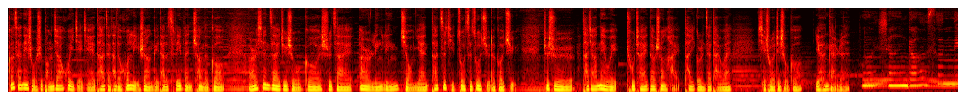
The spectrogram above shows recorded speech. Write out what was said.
刚才那首是彭佳慧姐姐她在她的婚礼上给她的 Steven 唱的歌，而现在这首歌是在二零零九年她自己作词作曲的歌曲。这是她家那位出差到上海，她一个人在台湾写出了这首歌，也很感人。我想告诉你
